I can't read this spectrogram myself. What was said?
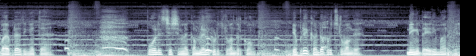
பயப்படாதீங்க அத்தை. போலீஸ் ஸ்டேஷனில் கம்ப்ளைண்ட் கொடுத்துட்டு வந்திருக்கோம். எப்படி கண்டுபிடிச்சிட்டு வாங்க நீங்கள் தைரியமாக இருங்க.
